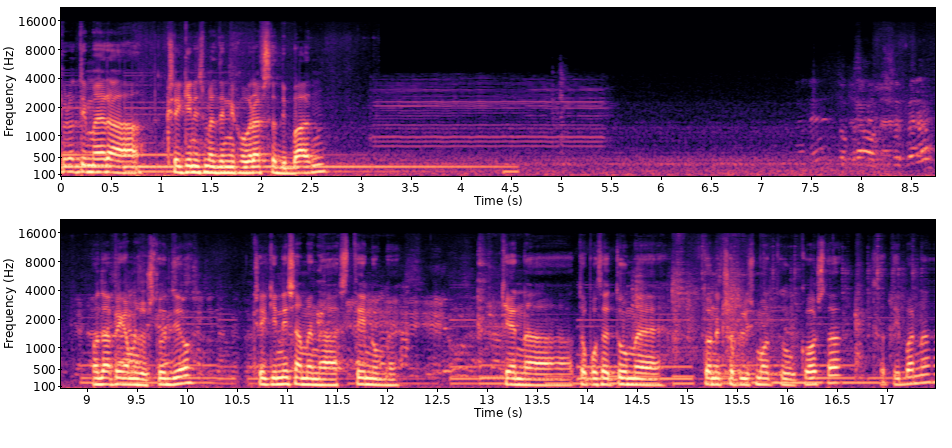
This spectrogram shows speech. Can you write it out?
πρώτη μέρα ξεκίνησε με την ηχογράφηση των Tibetan. Όταν πήγαμε στο στούντιο, ξεκινήσαμε να στείνουμε και να τοποθετούμε τον εξοπλισμό του Κώστα στα τύμπανα.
